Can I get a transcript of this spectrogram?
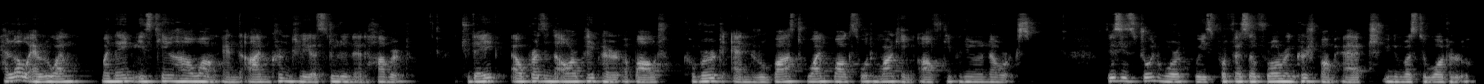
Hello everyone, my name is Tianhao Wang and I'm currently a student at Harvard. Today, I'll present our paper about covert and robust white box watermarking of deep neural networks. This is joint work with Professor Florian Kerschbaum at University of Waterloo.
